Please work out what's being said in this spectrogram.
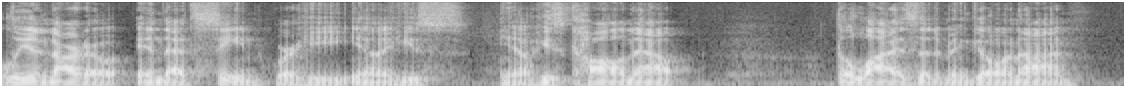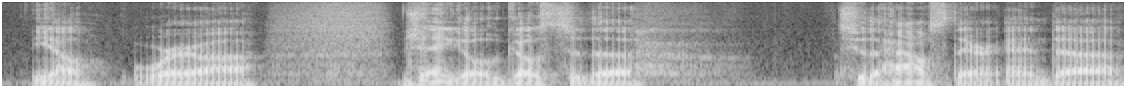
Leonardo in that scene where he you know he's you know he's calling out the lies that have been going on. You know where uh, Django goes to the to the house there and. Uh,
